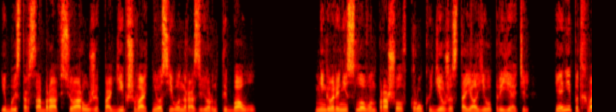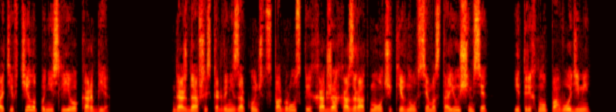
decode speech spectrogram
и, быстро собрав все оружие погибшего, отнес его на развернутый баул. Не говоря ни слова, он прошел в круг, где уже стоял его приятель, и они, подхватив тело, понесли его к корбе. Дождавшись, когда не закончат с погрузкой, Хаджа Хазрат молча кивнул всем остающимся и тряхнул поводьями,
